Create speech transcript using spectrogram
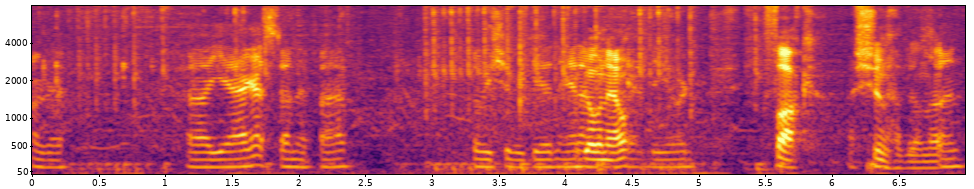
Okay. Uh, yeah, I got stunned at five, so we should be good. And Go I'm now? The yard. Fuck, I shouldn't have done that. Stun.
